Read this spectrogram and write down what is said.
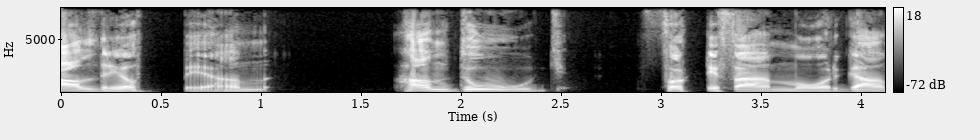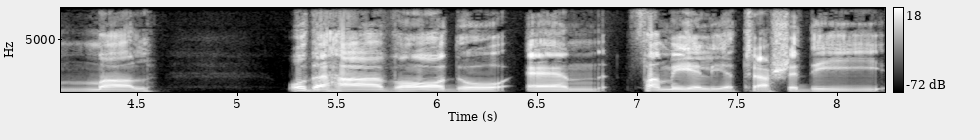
aldrig upp igen. Han dog 45 år gammal och det här var då en familjetragedi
